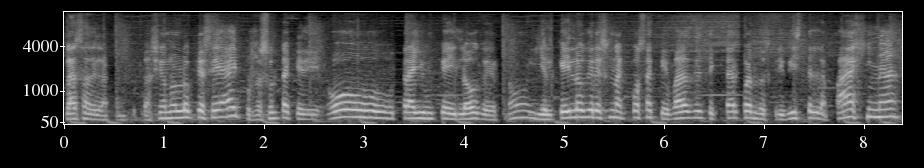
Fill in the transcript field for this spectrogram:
plaza de la computación o lo que sea, y pues resulta que, oh, trae un keylogger, ¿no? Y el keylogger es una cosa que va a detectar cuando escribiste la página,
